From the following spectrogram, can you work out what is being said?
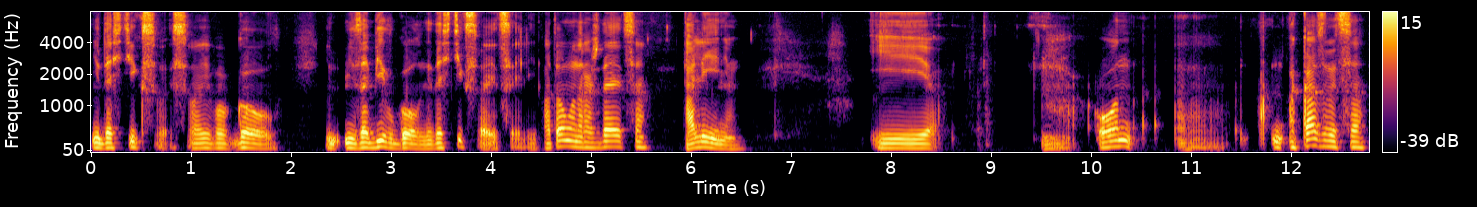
не достиг св своего гол, не забил гол, не достиг своей цели. И потом он рождается оленем. И он э, оказывается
